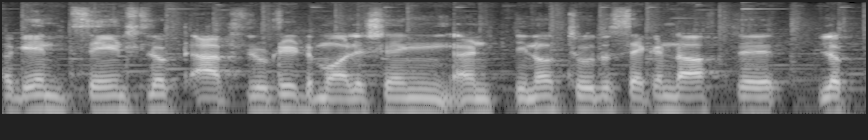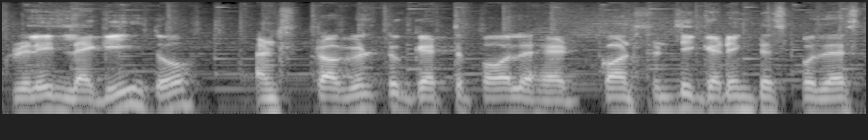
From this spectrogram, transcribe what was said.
again, Saints looked absolutely demolishing, and you know through the second half they looked really leggy though, and struggled to get the ball ahead, constantly getting dispossessed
